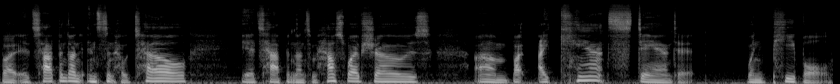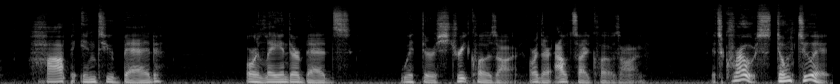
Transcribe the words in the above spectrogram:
but it's happened on Instant Hotel, it's happened on some housewife shows, um, but I can't stand it when people hop into bed or lay in their beds with their street clothes on or their outside clothes on. It's gross. Don't do it.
